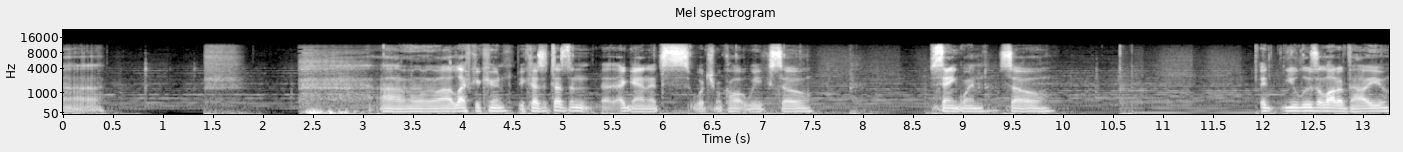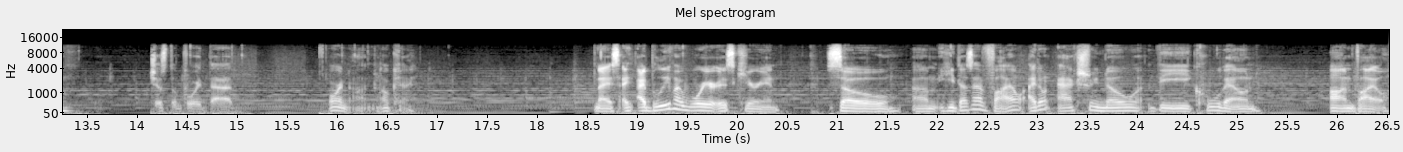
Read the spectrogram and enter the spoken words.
Uh, uh, Life Cocoon because it doesn't. Again, it's what you call it weak. So sanguine. So it, you lose a lot of value. Just avoid that, or not. Okay. Nice. I, I believe my warrior is Kyrian. So um, he does have Vial. I don't actually know the cooldown on Vial.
